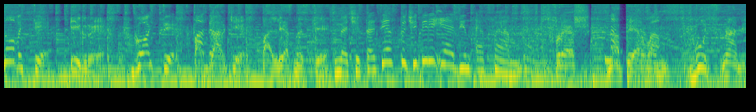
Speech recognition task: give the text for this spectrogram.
Новости, игры, гости, подарки, полезности. На частоте 104,1 FM. Фреш на первом. Будь с нами.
